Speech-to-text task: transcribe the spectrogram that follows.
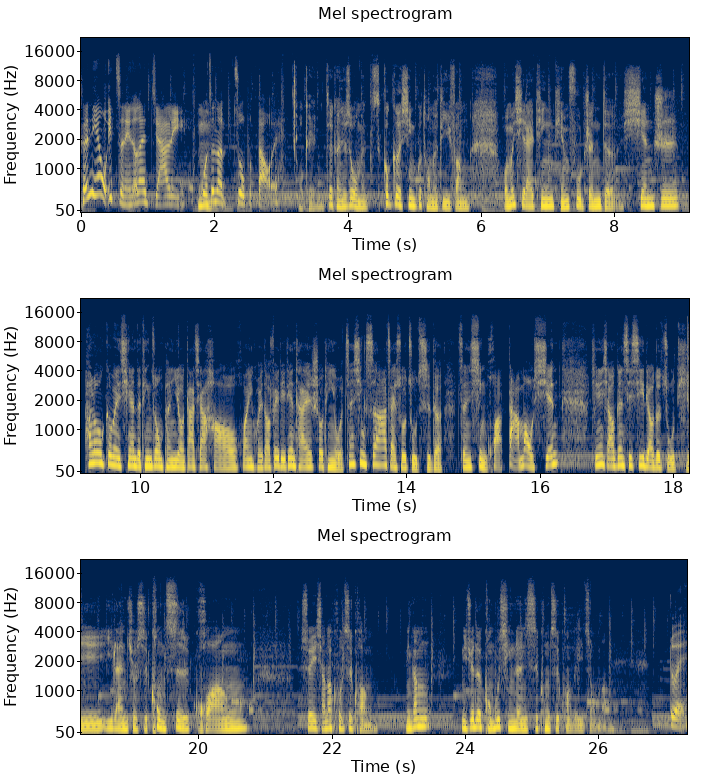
可是你要我一整年都在家里，我真的做不到哎。OK，这可能就是我们个个性不同的地方。我们一起来听田馥甄的《先知》。Hello，各位亲爱的听众朋友，大家好，欢迎回到飞碟电台，收听由我征信社阿仔所主持的《真性化大冒险》。今天想要跟 CC 聊的主题依然就是控制狂，所以想到控制狂，你刚你觉得恐怖情人是控制狂的一种吗？对。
